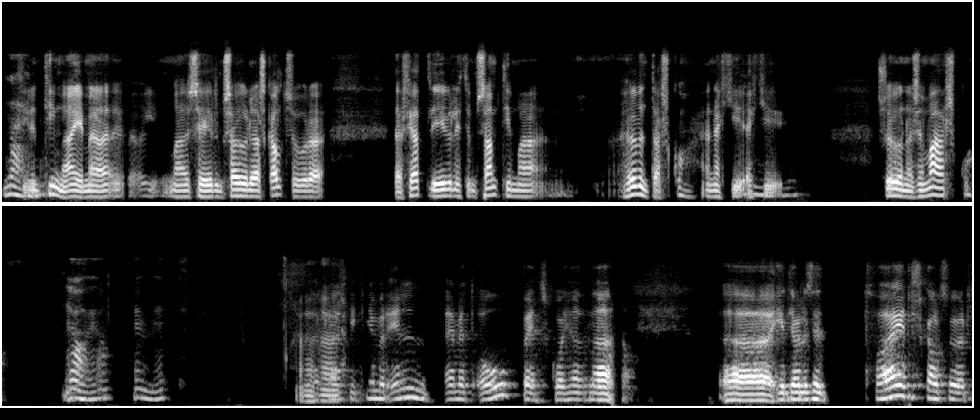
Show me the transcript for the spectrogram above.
nei, þínum tíma, ég meina maður segir um sögulega skáldsögur að það er fjalli yfirleitt um samtíma höfundar sko, en ekki, ekki söguna sem var sko. Já, já, einmitt. þannig Það að það er, kannski kemur inn einmitt óbeint sko hérna uh, ég held ég að lýsa tvær skálsögur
